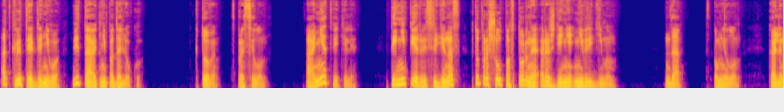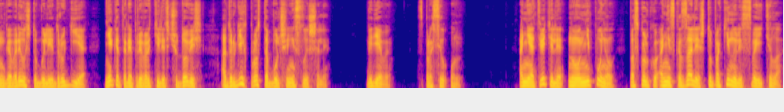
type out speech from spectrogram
открытые для него, витают неподалеку. «Кто вы?» – спросил он. А они ответили. Ты не первый среди нас, кто прошел повторное рождение невредимым. Да, вспомнил он. Калин говорил, что были и другие, некоторые превратились в чудовищ, а других просто больше не слышали. Где вы? Спросил он. Они ответили, но он не понял, поскольку они сказали, что покинули свои тела.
